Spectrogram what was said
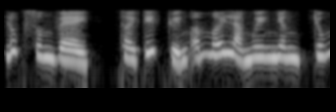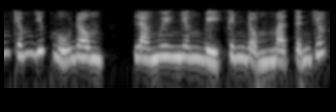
lúc xuân về, thời tiết chuyển ấm mới là nguyên nhân chúng chấm dứt ngủ đông, là nguyên nhân bị kinh động mà tỉnh giấc.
